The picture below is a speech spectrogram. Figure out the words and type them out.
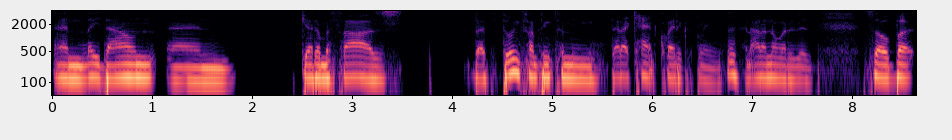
and lay down and get a massage that's doing something to me that I can't quite explain, and I don't know what it is. So, but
